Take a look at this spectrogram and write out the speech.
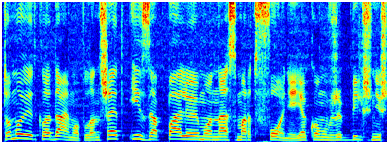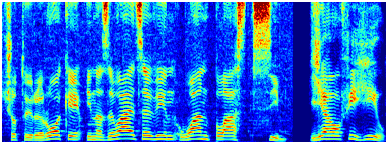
Тому відкладаємо планшет і запалюємо на смартфоні, якому вже більш ніж 4 роки, і називається він OnePlus 7. Я офігів.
